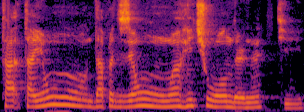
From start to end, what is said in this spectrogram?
Tá, tá aí um. dá pra dizer um One Hit Wonder, né? Que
